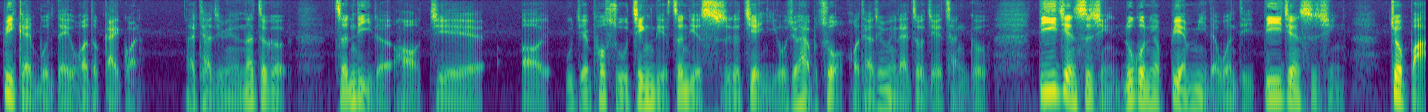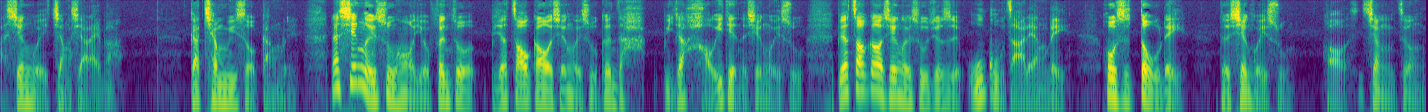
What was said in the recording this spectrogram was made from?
闭结问题或者改观来调节病？那这个整理的哈解呃五节破俗经典整理了十个建议，我觉得还不错。我调节病来做这些参考。第一件事情，如果你有便秘的问题，第一件事情就把纤维降下来吧。跟纤维素讲嘞，那纤维素哈有分作比较糟糕的纤维素，跟着比较好一点的纤维素。比较糟糕的纤维素就是五谷杂粮类或是豆类的纤维素。好像这种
